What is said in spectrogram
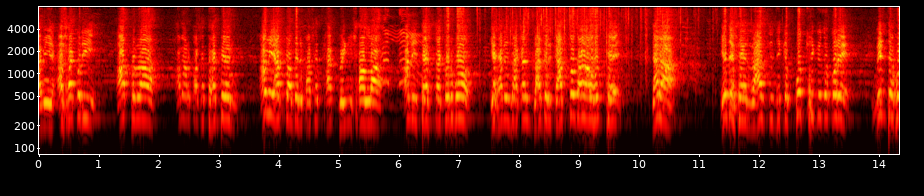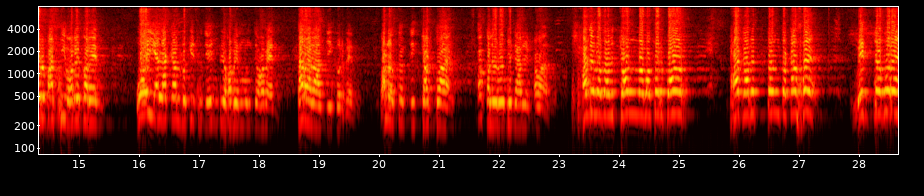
আমি আশা করি আপনারা আমার পাশে থাকবেন। আমি আপনাদের পাশে থাকব ইনশাল্লাহ আমি চেষ্টা করব এখানে যাদের গাত্র দেওয়া হচ্ছে, যারা এদেশের রাজনীতিকে প্রক্ষিকৃত করে মির্জাপুরবাসী মনে করেন, ওই এলাকার লোকই শুধু এমপি হবেন, মন্ত্রী হবেন, তারা রাজনীতি করবেন। গণতান্ত্রিক চর্চায় সকলের অধিকারের সমান। স্বাধীনতার চন্ন বছর পর ঢাকার অত্যন্ত কাছে মির্জাপুরে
